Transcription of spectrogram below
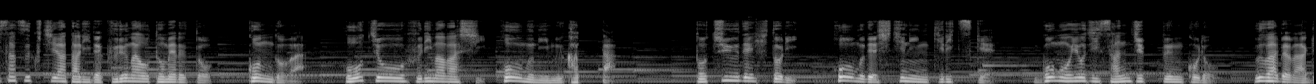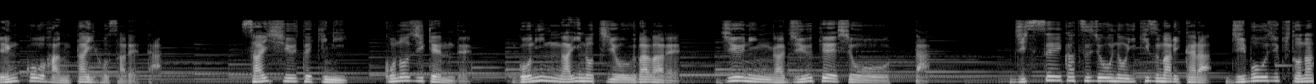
札口あたりで車を止めると今度は包丁を振り回しホームに向かった。途中で1人ホームで7人切りつけ午後4時30分頃上部は現行犯逮捕された。最終的にこの事件で5人が命を奪われ10人が重軽傷を負った。実生活上の行き詰まりから自暴自棄となっ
